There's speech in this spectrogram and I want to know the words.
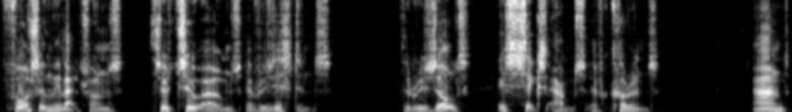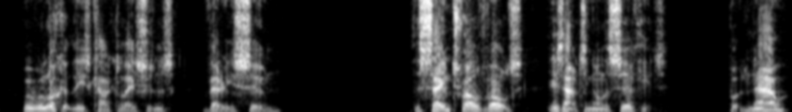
forcing the electrons through 2 ohms of resistance. The result is 6 amps of current. And we will look at these calculations very soon. The same 12 volts is acting on the circuit, but now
